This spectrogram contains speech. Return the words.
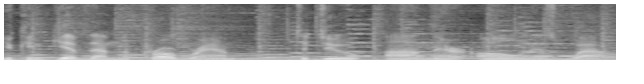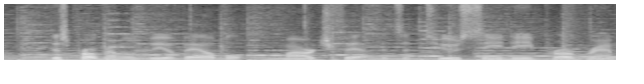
you can give them the program to do on their own as well. This program will be available March 5th. It's a two CD program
